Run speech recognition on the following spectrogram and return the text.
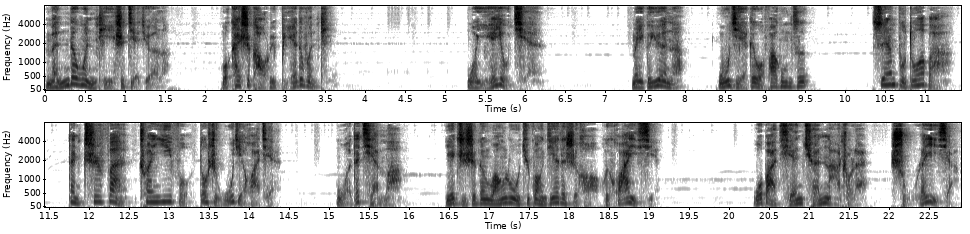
门的问题是解决了，我开始考虑别的问题。我也有钱，每个月呢，吴姐给我发工资，虽然不多吧，但吃饭穿衣服都是吴姐花钱，我的钱嘛，也只是跟王璐去逛街的时候会花一些。我把钱全拿出来数了一下，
